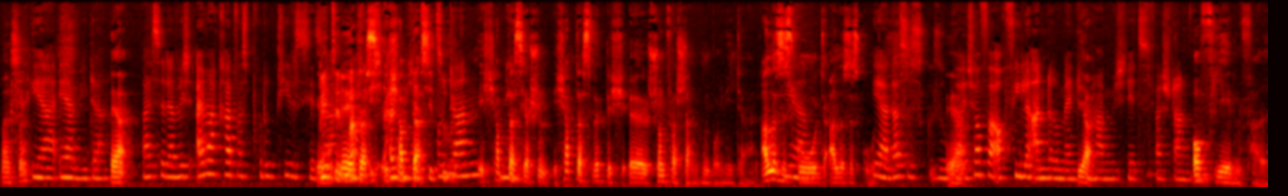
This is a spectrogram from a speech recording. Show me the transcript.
Weißt du? Ja, er wieder. Ja. Weißt du, da will ich einmal gerade was Produktives hier Bitte, sagen. Nee, mach. das- ich ich halte hab mich das. dann. Ich habe nee. das ja schon, ich habe das wirklich äh, schon verstanden, Bonita. Alles ist Ja. gut, alles ist gut. Ja, das ist super. Ja. Ich hoffe, auch viele andere Menschen Ja. haben mich jetzt verstanden. Auf jeden Fall.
